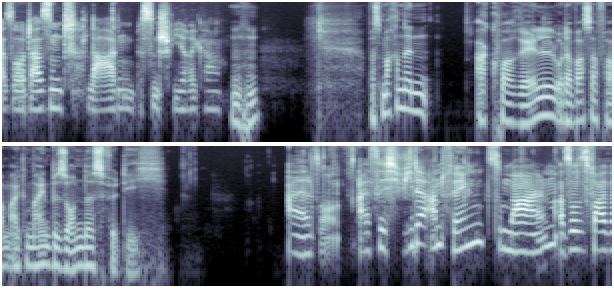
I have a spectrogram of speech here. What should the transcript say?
Also da sind Lagen ein bisschen schwieriger. Mhm. Was machen denn Aquarell oder Wasserfarben allgemein besonders für dich? Also, als ich wieder anfing zu malen, also es war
